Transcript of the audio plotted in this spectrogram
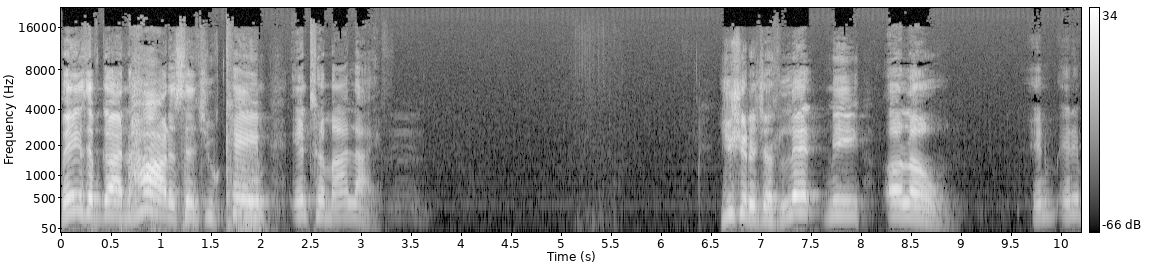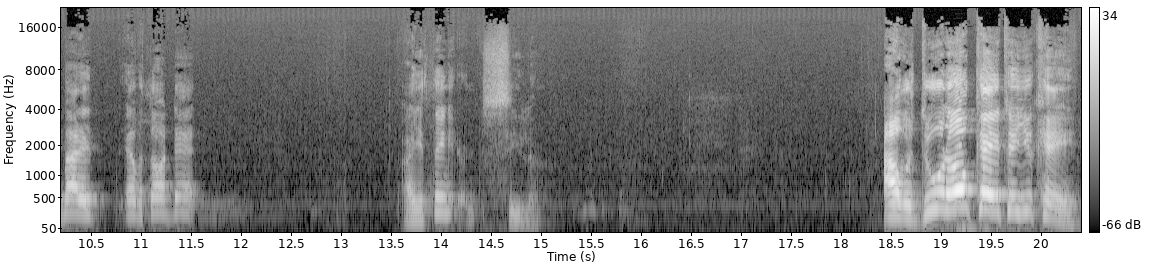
Things have gotten harder since you came into my life. You should have just let me alone. Anybody ever thought that? Are you thinking, Selah? I was doing okay till you came.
